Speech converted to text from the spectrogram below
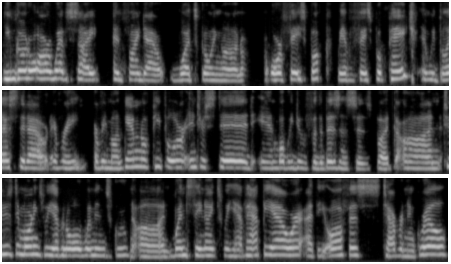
you can go to our website and find out what's going on or Facebook. We have a Facebook page and we blast it out every every month. I don't know if people are interested in what we do for the businesses, but on Tuesday mornings we have an all women's group. On Wednesday nights we have happy hour at the office, Tavern and Grill,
